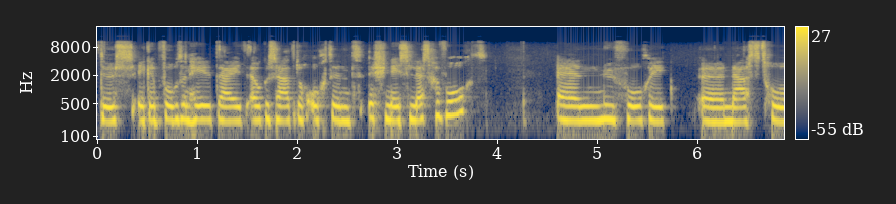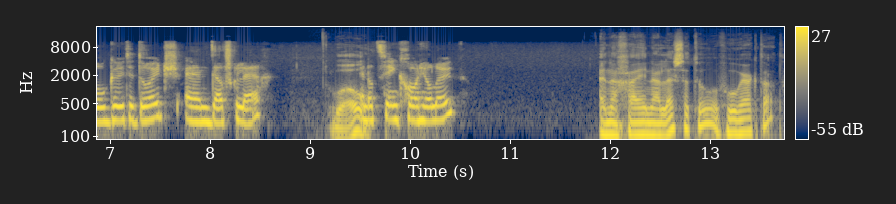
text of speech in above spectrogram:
Dus ik heb bijvoorbeeld een hele tijd elke zaterdagochtend een Chinese les gevolgd. En nu volg ik uh, naast school Goethe Deutsch en Delft Scolaire. Wow. En dat vind ik gewoon heel leuk. En dan ga je naar lessen toe, of hoe werkt dat?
